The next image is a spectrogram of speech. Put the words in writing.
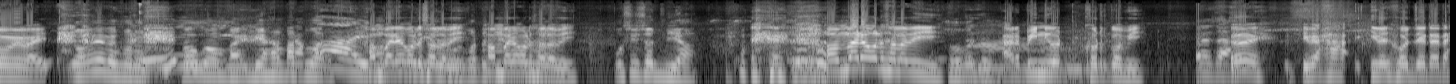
গমে ভাই সোমবাৰে ক'লে চলাবি সোমবাৰে ক'লে চলাবি। পঁচিছত বিয়া। সোমবাৰে ক'লে চলাবি আৰু পিনিত ঘৰত কবি। ঐ এইবাৰ হাঁহ এইবাৰ ঘৰত যায় তাতে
